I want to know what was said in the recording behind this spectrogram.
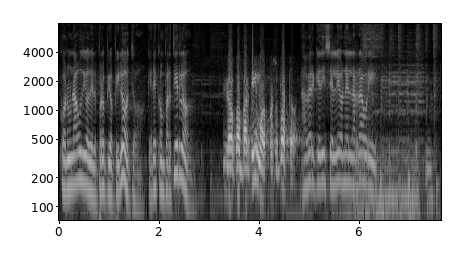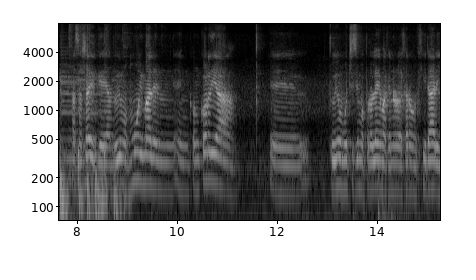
con un audio del propio piloto. ¿Querés compartirlo? Lo compartimos, por supuesto. A ver qué dice Leonel Larrauri. Más allá de que anduvimos muy mal en Concordia, eh, tuvimos muchísimos problemas que no nos dejaron girar y,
